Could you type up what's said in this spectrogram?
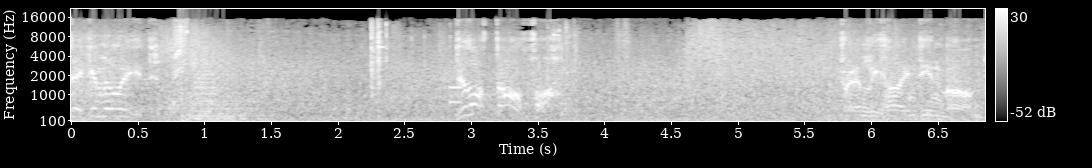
We've the lead. We lost Alpha. Friendly Hind inbound.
